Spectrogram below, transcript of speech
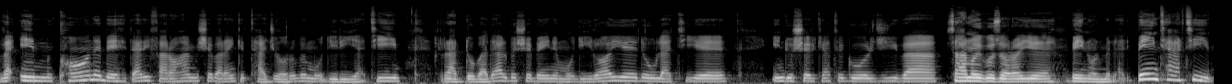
و امکان بهتری فراهم میشه برای اینکه تجارب مدیریتی رد و بدل بشه بین مدیرای دولتی این دو شرکت گرجی و سرمایه گذارای بین المللی به این ترتیب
